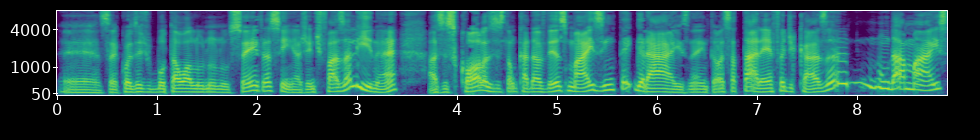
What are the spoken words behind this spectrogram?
É, essa coisa de botar o aluno no centro, assim, a gente faz ali, né? As escolas estão cada vez mais integrais, né? Então, essa tarefa de casa não dá mais,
